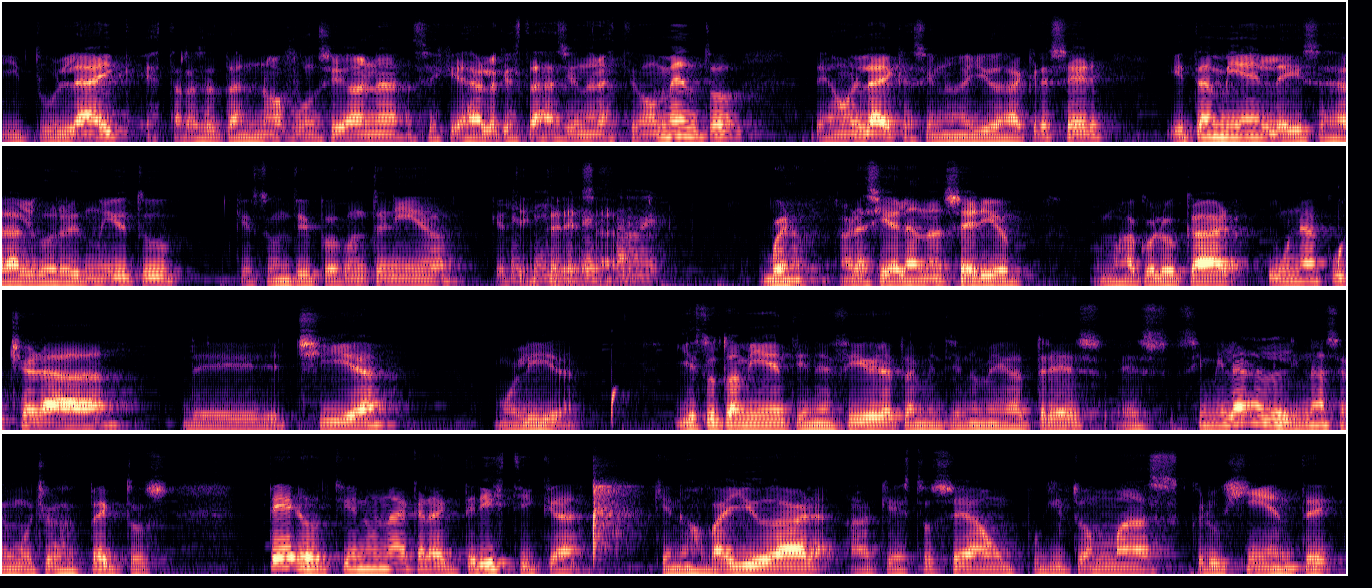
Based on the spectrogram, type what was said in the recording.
si tu like, esta receta no funciona, si es que es lo que estás haciendo en este momento, deja un like, así nos ayudas a crecer. Y también le dices al algoritmo YouTube que es un tipo de contenido que, te, interesa. ver. Bueno, ahora sí, hablando en serio, vamos a colocar una cucharada de chía molida. Y esto también tiene fibra, también tiene omega 3, es similar a la linaza en muchos aspectos, pero tiene una característica que nos va a ayudar a que esto sea un poquito más crujiente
